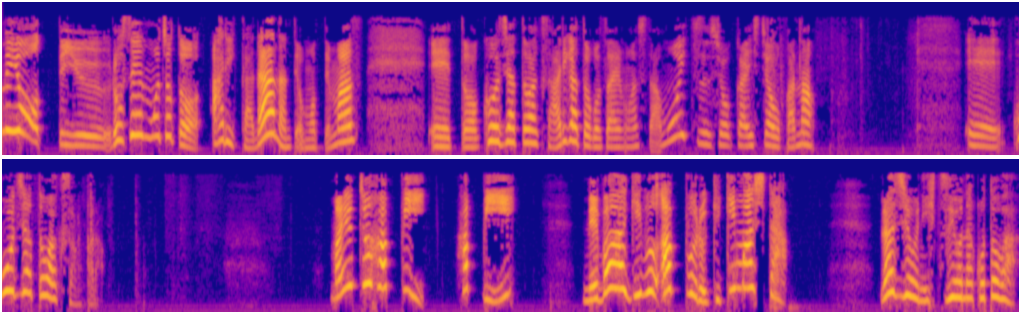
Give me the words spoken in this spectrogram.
めようっていう路線もちょっとありかななんて思ってます。えっ、と、コージアットワークさんありがとうございました。もう一通紹介しちゃおうかな。えー、コージアットワークさんから。まゆちょハッピー、ハッピー？ネバーギブアップル聞きました。ラジオに必要なことは、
